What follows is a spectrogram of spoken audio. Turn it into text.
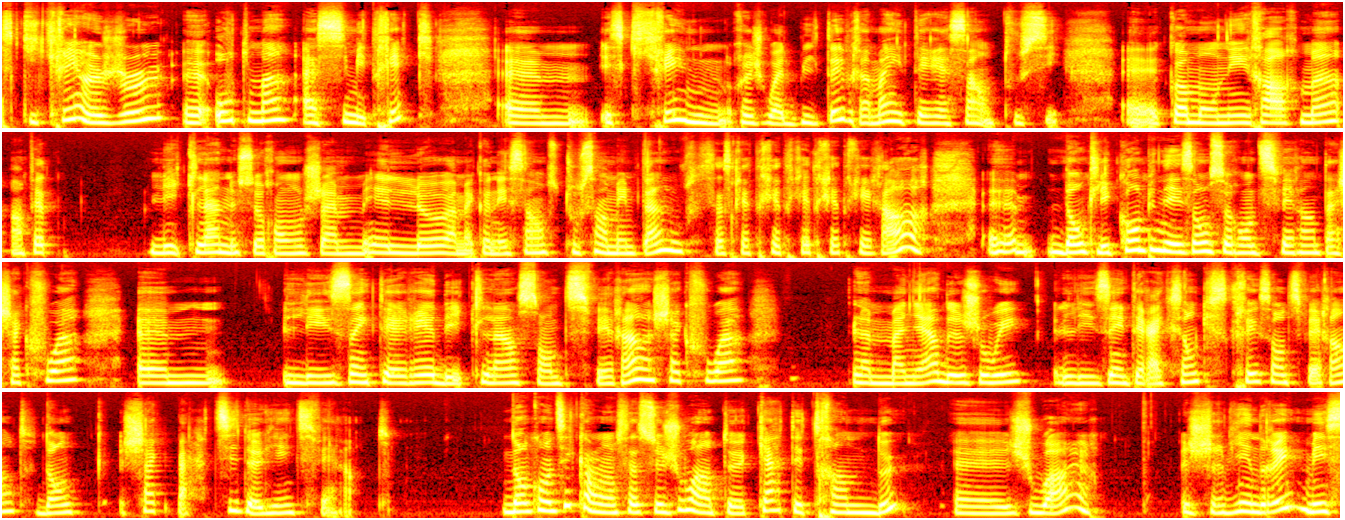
ce qui crée un jeu euh, hautement asymétrique euh, et ce qui crée une rejouabilité vraiment intéressante aussi. Comme on est rarement, en fait, les clans ne seront jamais là, à ma connaissance, tous en même temps. Ça serait très, très, très, très rare. Euh, donc, les combinaisons seront différentes à chaque fois. Euh, les intérêts des clans sont différents à chaque fois. la manière de jouer, les interactions qui se créent sont différentes, donc chaque partie devient différente. Donc on dit que ça se joue entre 4 et 32 euh, joueurs. Je reviendrai, mais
